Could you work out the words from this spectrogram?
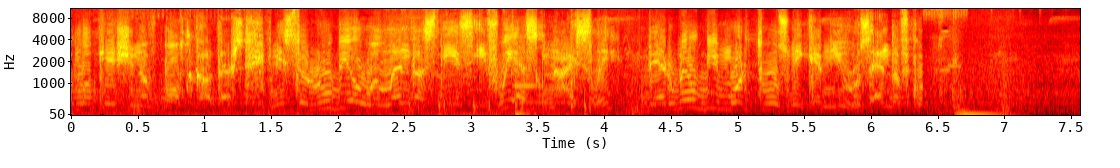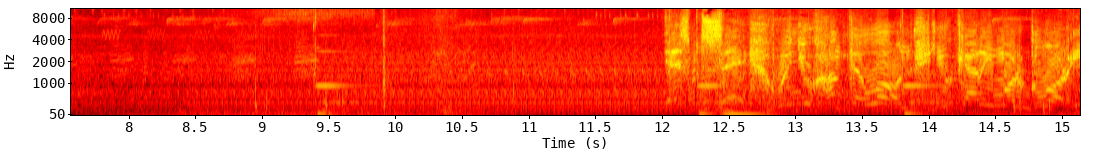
Requested location of bolt cutters. Mr. Rubio will lend us these if we ask nicely. There will be more tools we can use, and of course... As we say, when you hunt alone, you carry more glory,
